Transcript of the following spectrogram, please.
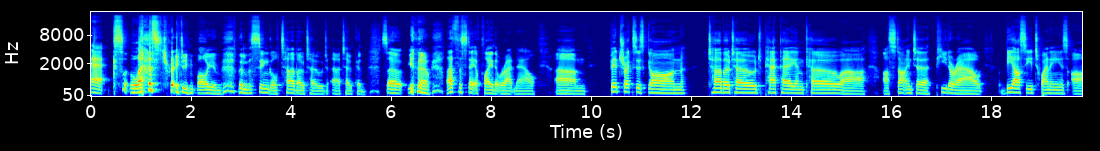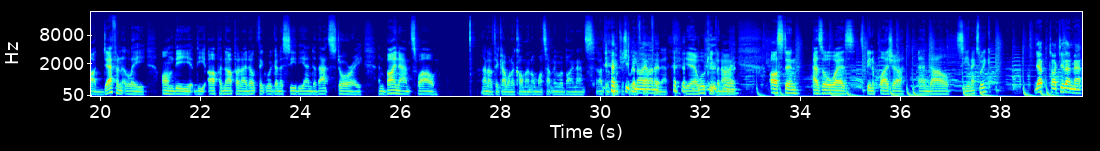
X less trading volume than the single Turbo Toad uh, token. So, you know, that's the state of play that we're at now. Um, Bittrex is gone. Turbo Toad, Pepe, and Co. are, are starting to peter out. BRC 20s are definitely on the the up and up, and I don't think we're going to see the end of that story. And Binance, well, I don't think I want to comment on what's happening with Binance. I think we'll just leave that for now. Yeah, we'll keep an eye. Austin, as always, it's been a pleasure, and I'll see you next week. Yep. Talk to you then, Matt.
